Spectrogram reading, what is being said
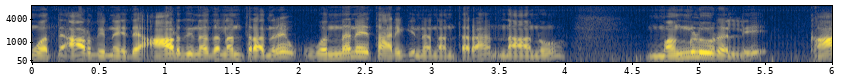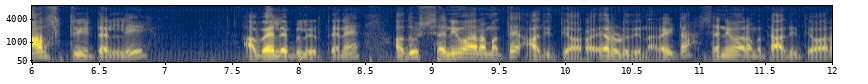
ಮೂವತ್ತನೇ, ಆರು ದಿನ ಇದೆ. ಆರು ದಿನದ ನಂತರ ಅಂದರೆ ಒಂದನೇ ತಾರೀಕಿನ ನಂತರ ನಾನು ಮಂಗಳೂರಲ್ಲಿ ಕಾರ್ ಸ್ಟ್ರೀಟಲ್ಲಿ ಅವೈಲೇಬಲ್ ಇರ್ತೇನೆ. ಅದು ಶನಿವಾರ ಮತ್ತು ಆದಿತ್ಯವಾರ ಎರಡು ದಿನ ರೈಟಾ ಶನಿವಾರ ಮತ್ತು ಆದಿತ್ಯವಾರ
